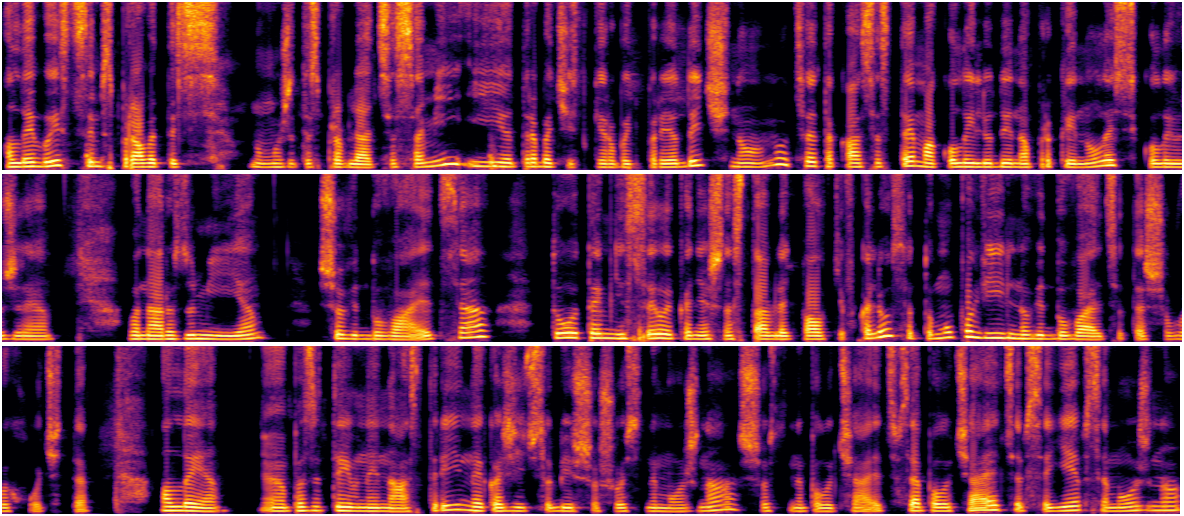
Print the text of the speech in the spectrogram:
але ви з цим справитесь, ну, можете справлятися самі, і треба чистки робити періодично. Ну, це така система, коли людина прикинулась, коли вже вона розуміє, що відбувається, то темні сили, звісно, ставлять палки в колеса, тому повільно відбувається те, що ви хочете. Але позитивний настрій, не кажіть собі, що щось не можна, щось не виходить. Все виходить, все є, все можна.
